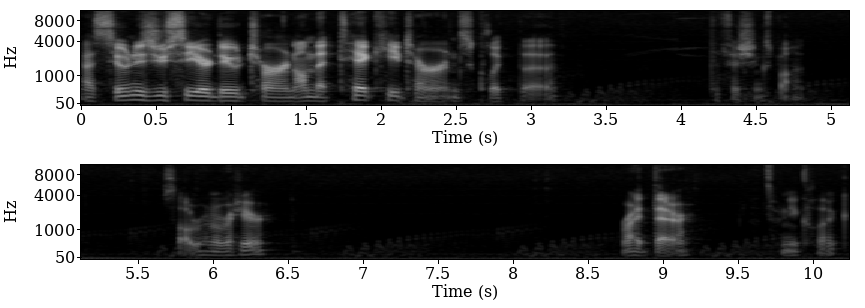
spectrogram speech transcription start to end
As soon as you see your dude turn, on the tick he turns, click the the fishing spot. So I'll run over here. Right there. That's when you click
